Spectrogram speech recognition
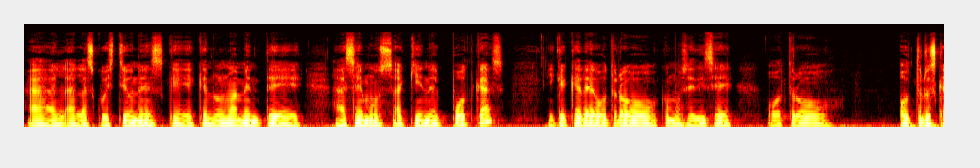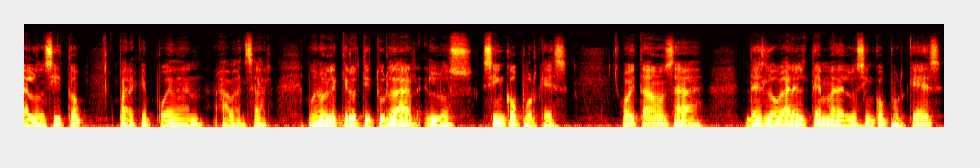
a, las cuestiones que, normalmente hacemos aquí en el podcast y que quede otro, como se dice, otro, otro escaloncito para que puedan avanzar. Bueno, le quiero titular los cinco porqués. Ahorita vamos a deslogar el tema de los cinco porqués.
